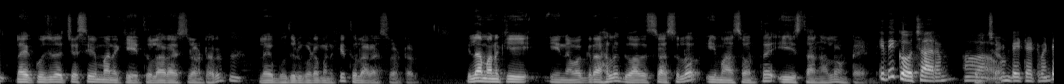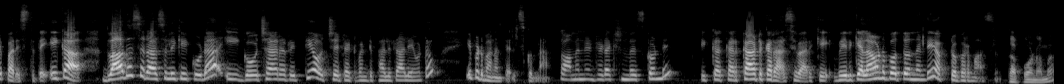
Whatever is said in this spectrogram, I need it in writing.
అలాగే కుజుడు వచ్చేసి మనకి తులారాశిలో ఉంటారు. అలాగే బుధుడు కూడా మనకి తులారాశిలో ఉంటారు. ఇలా మనకి ఈ నవగ్రహాలు ద్వాదశ రాశిలో ఈ మాసం అంతా ఈ స్థానాల్లో ఉంటాయండి. ఇది గోచారం. ఉండేటటువంటి పరిస్థితి. ఇక ద్వాదశ రాశులకి కూడా ఈ గోచార రీత్యా వచ్చేటటువంటి ఫలితాలు ఏమిటో ఇప్పుడు మనం తెలుసుకుందాం. కామన్ ఇంట్రడక్షన్ వేసుకోండి. ఇక కర్కాటక రాశి వారికి వీరికి ఎలా ఉండబోతోందండి అక్టోబర్ మాసం? తప్పకుండా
